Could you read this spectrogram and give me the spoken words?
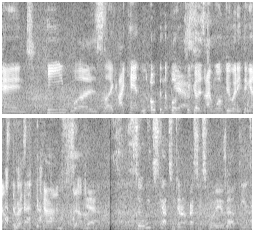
and he was like, "I can't open the book Yeah. because I won't do anything else the rest of the con." So Yeah. So we just got some general questions for you about D and D,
